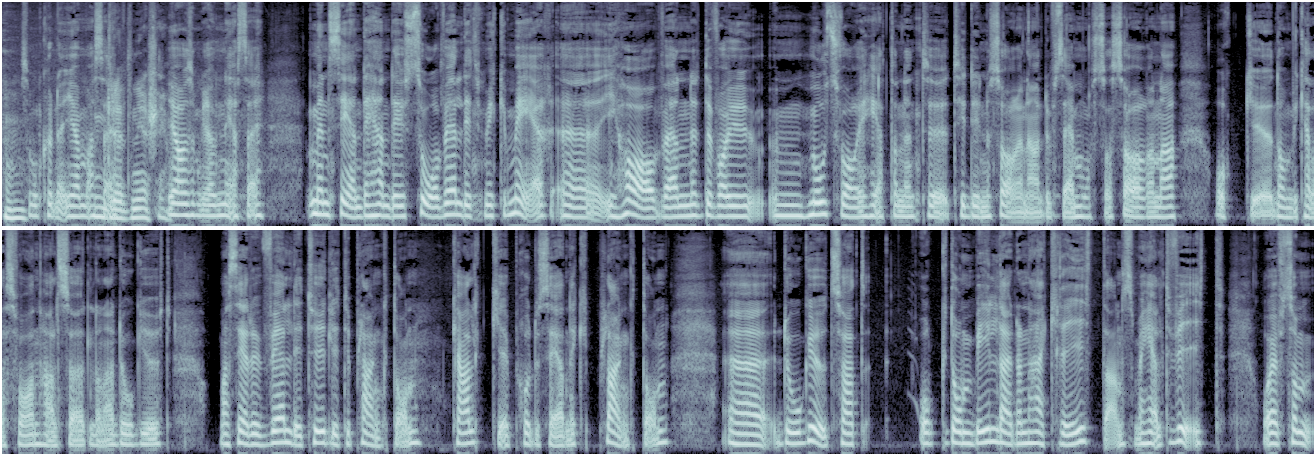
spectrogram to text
mm. som kunde gömma sig. Grävde ner sig. Ja, som grävde ner sig. Men sen det hände ju så väldigt mycket mer eh, i haven. Det var ju mm, motsvarigheten till, till dinosaurierna, det vill säga mosasaurerna och eh, de vi kallar svanhalsödlorna dog ut. Man ser det väldigt tydligt i plankton, kalkproducerande plankton eh, dog ut så att och de bildar den här kritan som är helt vit. Och eftersom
